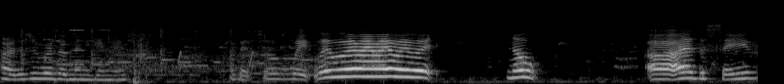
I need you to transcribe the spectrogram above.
Alright, this is where the minigame is. Okay, so wait, wait, wait, wait, wait, wait, wait. Nope. Uh, I had to save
